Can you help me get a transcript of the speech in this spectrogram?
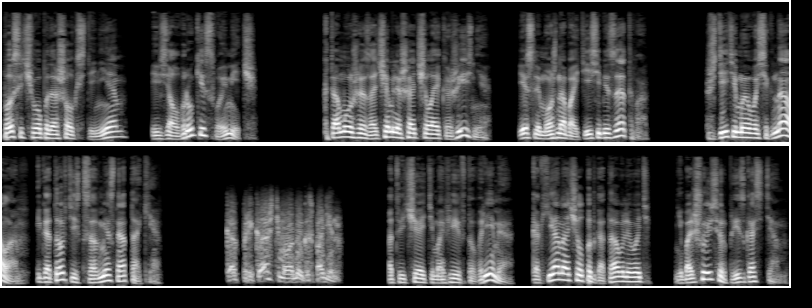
после чего подошел к стене и взял в руки свой меч. К тому же, зачем лишать человека жизни, если можно обойтись и без этого. Ждите моего сигнала и готовьтесь к совместной атаке. «Как прикажете, молодой господин?» отвечает Тимофей в то время, как я начал подготавливать небольшой сюрприз гостям.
